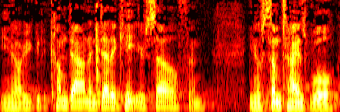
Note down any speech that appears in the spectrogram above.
You know, you're going to come down and dedicate yourself. And, you know, sometimes we'll,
